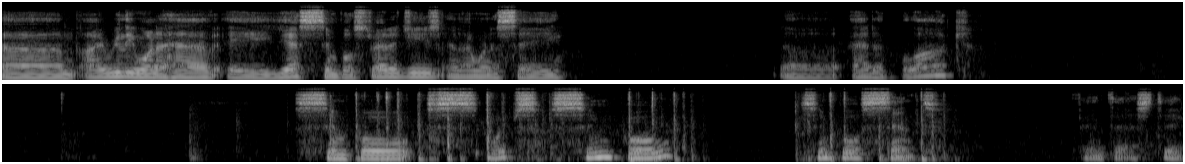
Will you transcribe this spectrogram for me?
um, I really want to have a yes simple strategies and I want to say uh, add a block simple whoops simple simple sent fantastic.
